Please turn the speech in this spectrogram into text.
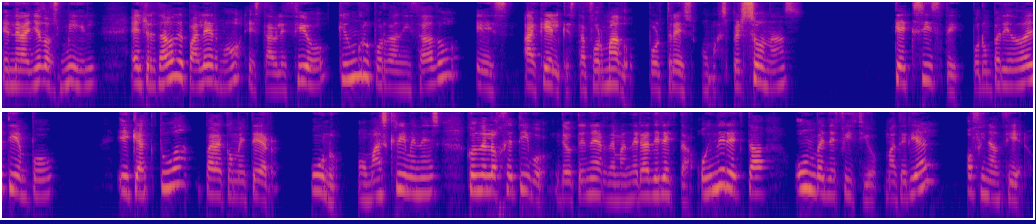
en el año 2000, el Tratado de Palermo estableció que un grupo organizado es aquel que está formado por tres o más personas, que existe por un periodo de tiempo y que actúa para cometer uno o más crímenes con el objetivo de obtener de manera directa o indirecta un beneficio material o financiero.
